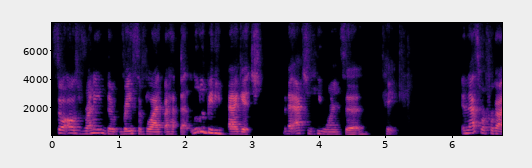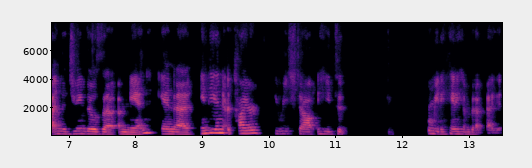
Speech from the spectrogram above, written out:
So I was running the race of life. I had that little bitty baggage that actually He wanted to take, and that's what I forgot in the dream. There was a, a man in an Indian attire. He reached out and he to for me to hand him that baggage.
